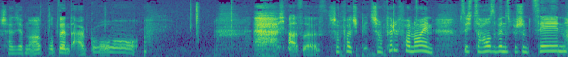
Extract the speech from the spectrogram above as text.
Scheiße, ich habe nur 8% Akku. Ich hasse es. Schon voll spät, schon Viertel vor neun. Bis ich zu Hause bin, ist bestimmt zehn.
